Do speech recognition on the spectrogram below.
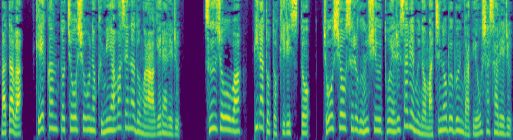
または、警官と嘲笑の組み合わせなどが挙げられる。通常は、ピラトとキリスト、嘲笑する群衆とエルサレムの街の部分が描写される。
